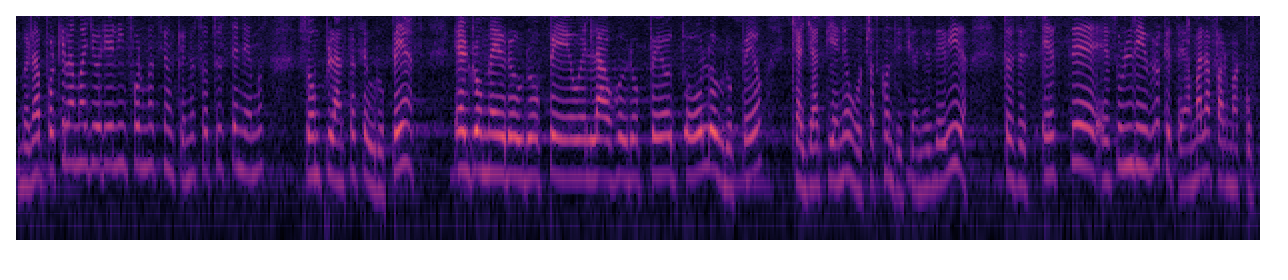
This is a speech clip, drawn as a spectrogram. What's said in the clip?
¿Verdad? Porque la mayoría de la información que nosotros tenemos son plantas europeas. El romero europeo, el ajo europeo, todo lo europeo que allá tiene otras condiciones de vida. Entonces, este es un libro que se llama la farmacopea,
